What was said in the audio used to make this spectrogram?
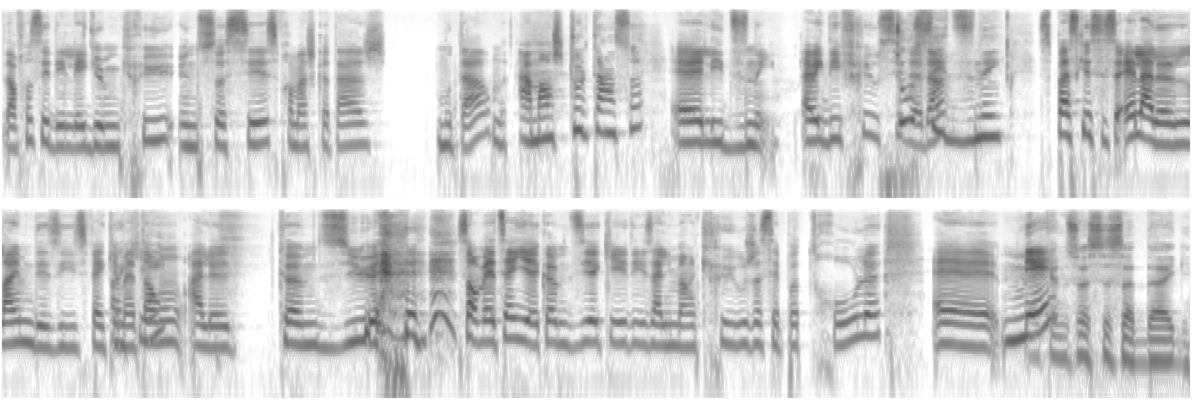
dans le fond, c'est des légumes crus, une saucisse, fromage cottage, moutarde, Elle mange tout le temps ça? euh, les dîners, avec des fruits aussi Tous dedans. ces dîners. C'est parce que c'est ça. Elle, elle a le Lyme disease. Fait que, mettons, elle a comme dû. son médecin, il a comme dit, OK, des aliments crus ou je sais pas trop, là. Euh, mais. Avec une saucisse hot dog.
